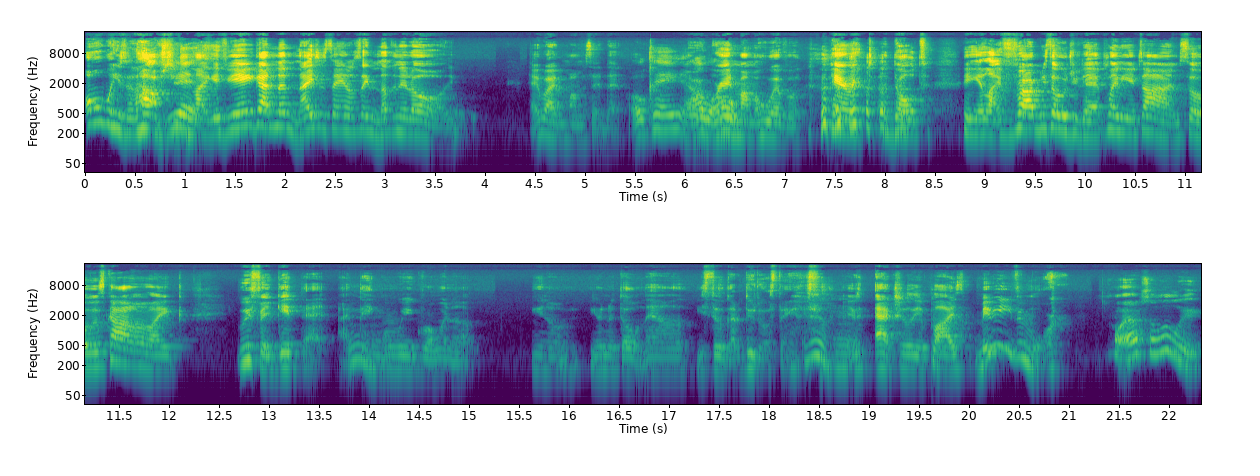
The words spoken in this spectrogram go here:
always an option Yes. like if you ain't got nothing nice to say don't say nothing at all everybody mama said that Okay. I will grandmama whoever parent adult in your life probably told you that plenty of times so it's kind of like we forget that i think Mm. when we're growing up you know you're an adult now you still got to do those things Mhm. it actually applies maybe even more Oh, absolutely.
